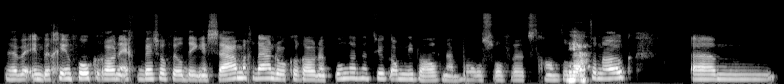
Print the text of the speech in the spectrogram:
we hebben in het begin voor corona echt best wel veel dingen samen gedaan. Door corona kon dat natuurlijk allemaal niet, behalve naar bos of het strand of ja. wat dan ook. Um,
